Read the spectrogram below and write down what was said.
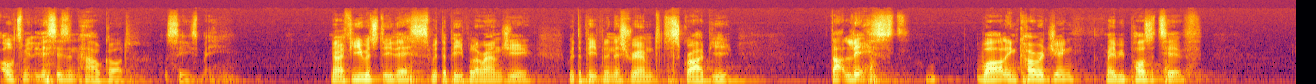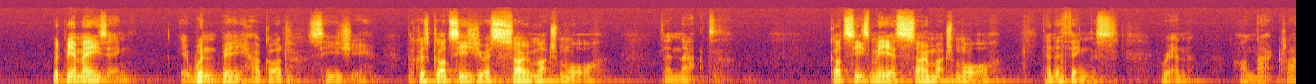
But ultimately, this isn't how God sees me. Now, if you were to do this with the people around you, with the people in this room to describe you, that list, while encouraging, maybe positive, would be amazing. It wouldn't be how God sees you, because God sees you as so much more than that. God sees me as so much more than the things written on that cloud.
